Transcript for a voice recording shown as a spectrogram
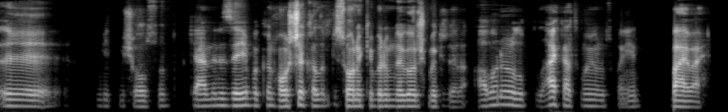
eee, bitmiş olsun. Kendinize iyi bakın. Hoşça kalın. Bir sonraki bölümde görüşmek üzere. Abone olup like atmayı unutmayın. Bay bay.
